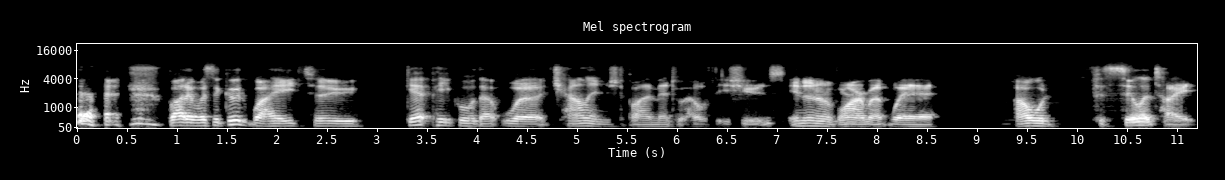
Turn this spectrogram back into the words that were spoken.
but it was a good way to get people that were challenged by mental health issues in an environment where I would facilitate,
